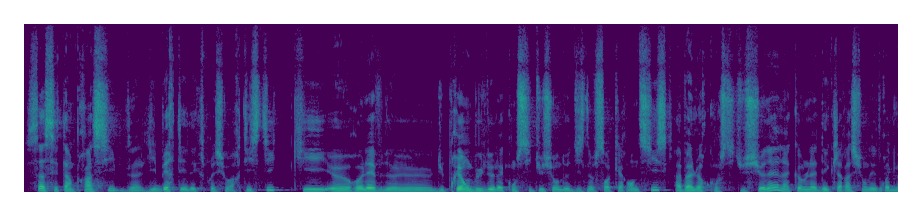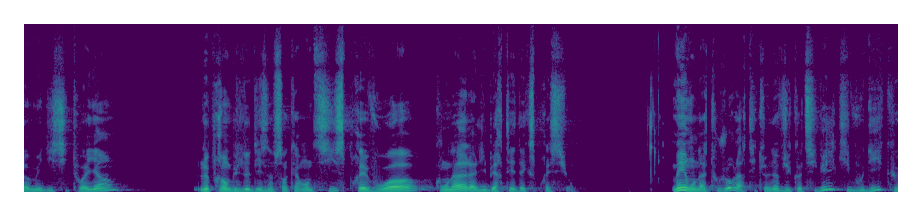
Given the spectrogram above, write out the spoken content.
Ça, c'est un principe de la liberté d'expression artistique qui euh, relève du préambule de la Constitution de 1946, à valeur constitutionnelle, hein, comme la Déclaration des droits de l'homme et des citoyens. Le préambule de 1946 prévoit qu'on a la liberté d'expression. Mais on a toujours l'article 9 du Code civil qui vous dit que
